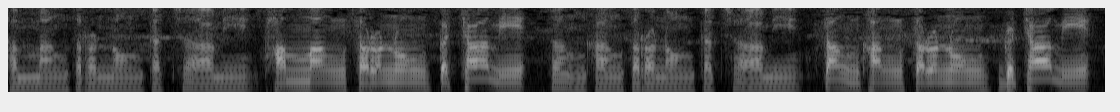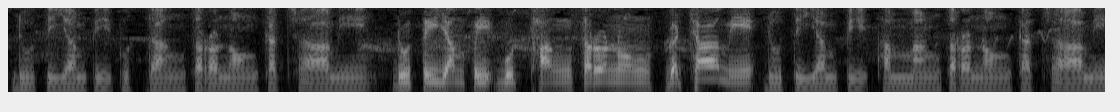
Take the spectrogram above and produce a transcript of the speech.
ธัมมังสรนองกัจฉามิธัมมังสรณงกัจฉามิ สังฆังสรนองกัจฉามิสังฆังสรณงกัจฉามิดุติยัมปิบุตดังสรนองกัจฉามิดุติยัมปิบุตทังสรณงกัจฉามิดุติยัมปิธัมมังสรนองกัจฉามิ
